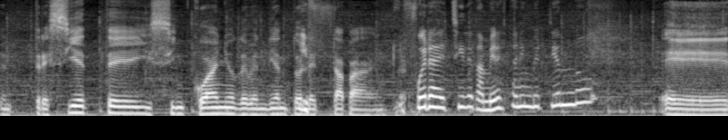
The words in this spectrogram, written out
entre 7 y 5 años, dependiendo de la etapa. ¿Y fuera de Chile también están invirtiendo? Eh,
